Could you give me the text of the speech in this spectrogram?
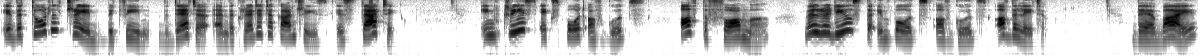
if the total trade between the debtor and the creditor countries is static, increased export of goods of the former will reduce the imports of goods of the later, thereby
